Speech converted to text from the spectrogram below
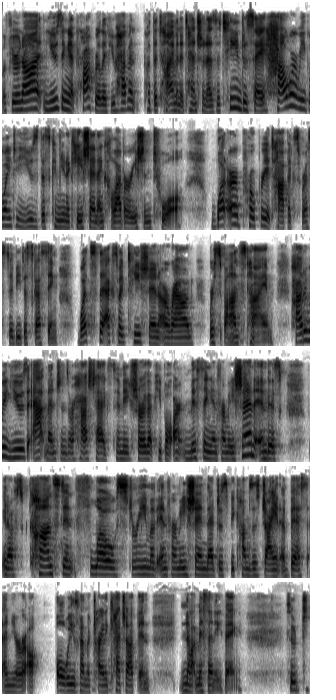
If you're not using it properly, if you haven't put the time and attention as a team to say, how are we going to use this communication and collaboration tool? What are appropriate topics for us to be discussing? What's the expectation around response time? How do we use at mentions or hashtags to make sure that people aren't missing information in this, you know, constant flow stream of information that just becomes this giant abyss and you're always kind of trying to catch up and not miss anything. So t-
